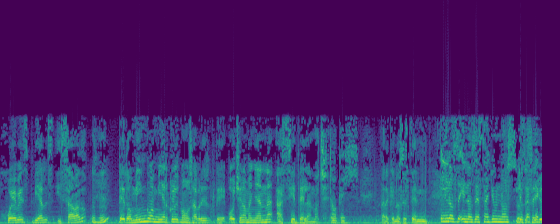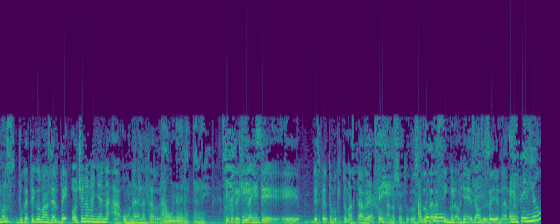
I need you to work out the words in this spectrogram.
jueves, viernes y sábado. De domingo a miércoles vamos a abrir de 8 de la mañana a 7 de la noche. Ok para que nos estén... ¿Y los, y los desayunos Los desayunos yucatecos van a ser de 8 de la mañana a 1 de la tarde. A 1 de la tarde. Sí, porque aquí la gente eh, despierta un poquito más tarde a, nosotros. Nosotros ¿A, las 5 de la mañana estamos desayunando. ¿En serio?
